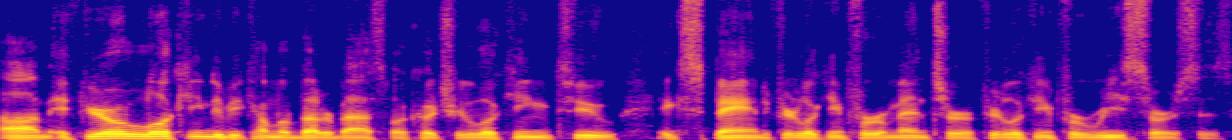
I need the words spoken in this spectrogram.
Um, if you're looking to become a better basketball coach, you're looking to expand, if you're looking for a mentor, if you're looking for resources,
